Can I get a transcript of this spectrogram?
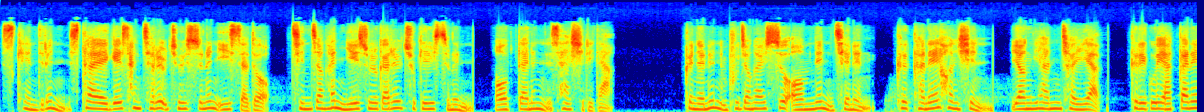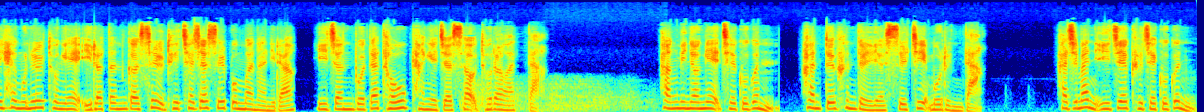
스캔들은 스타에게 상처를 줄 수는 있어도 진정한 예술가를 죽일 수는 없다는 사실이다. 그녀는 부정할 수 없는 재능, 극한의 헌신, 영리한 전략, 그리고 약간의 행운을 통해 잃었던 것을 되찾았을 뿐만 아니라 이전보다 더욱 강해져서 돌아왔다. 박민영의 제국은 한뜻 흔들렸을지 모른다. 하지만 이제 그 제국은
